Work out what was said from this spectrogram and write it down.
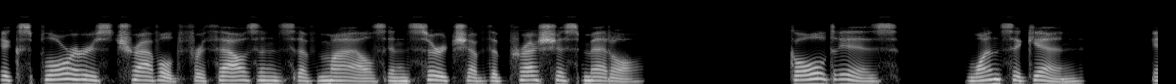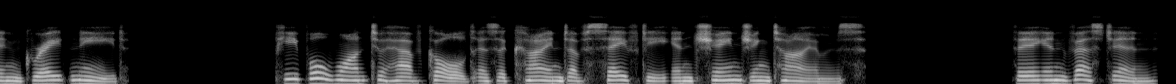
Explorers traveled for thousands of miles in search of the precious metal. Gold is, once again, in great need. People want to have gold as a kind of safety in changing times. They invest in,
